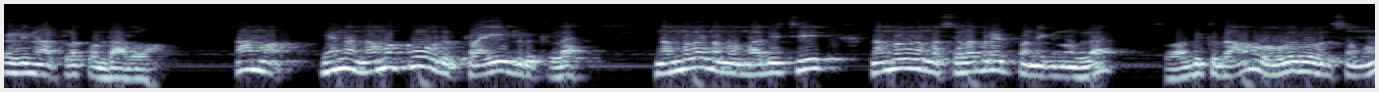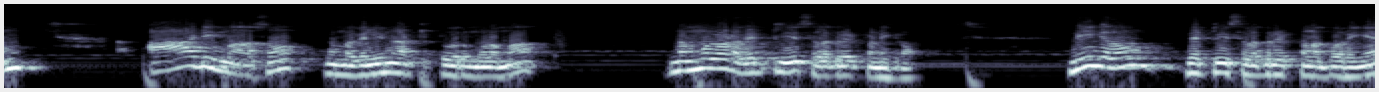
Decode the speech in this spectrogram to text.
வெளிநாட்டுல கொண்டாடலாம். ஆமா ஏன்னா நமக்கும் ஒரு ப்ரைட் இருக்குல்ல. நம்மள நம்ம மதிச்சு நம்மள நம்ம செலிப்ரேட் பண்ணிக்கணும்ல. ஸோ அதுக்கு தான் ஒவ்வொரு வருஷமும் ஆடி மாசம் நம்ம வெளிநாட்டு டூர் மூலமா நம்மளோட வெற்றியை செலிப்ரேட் பண்ணிக்கிறோம். நீங்களும் வெற்றியை செலிப்ரேட் பண்ண போறீங்க.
